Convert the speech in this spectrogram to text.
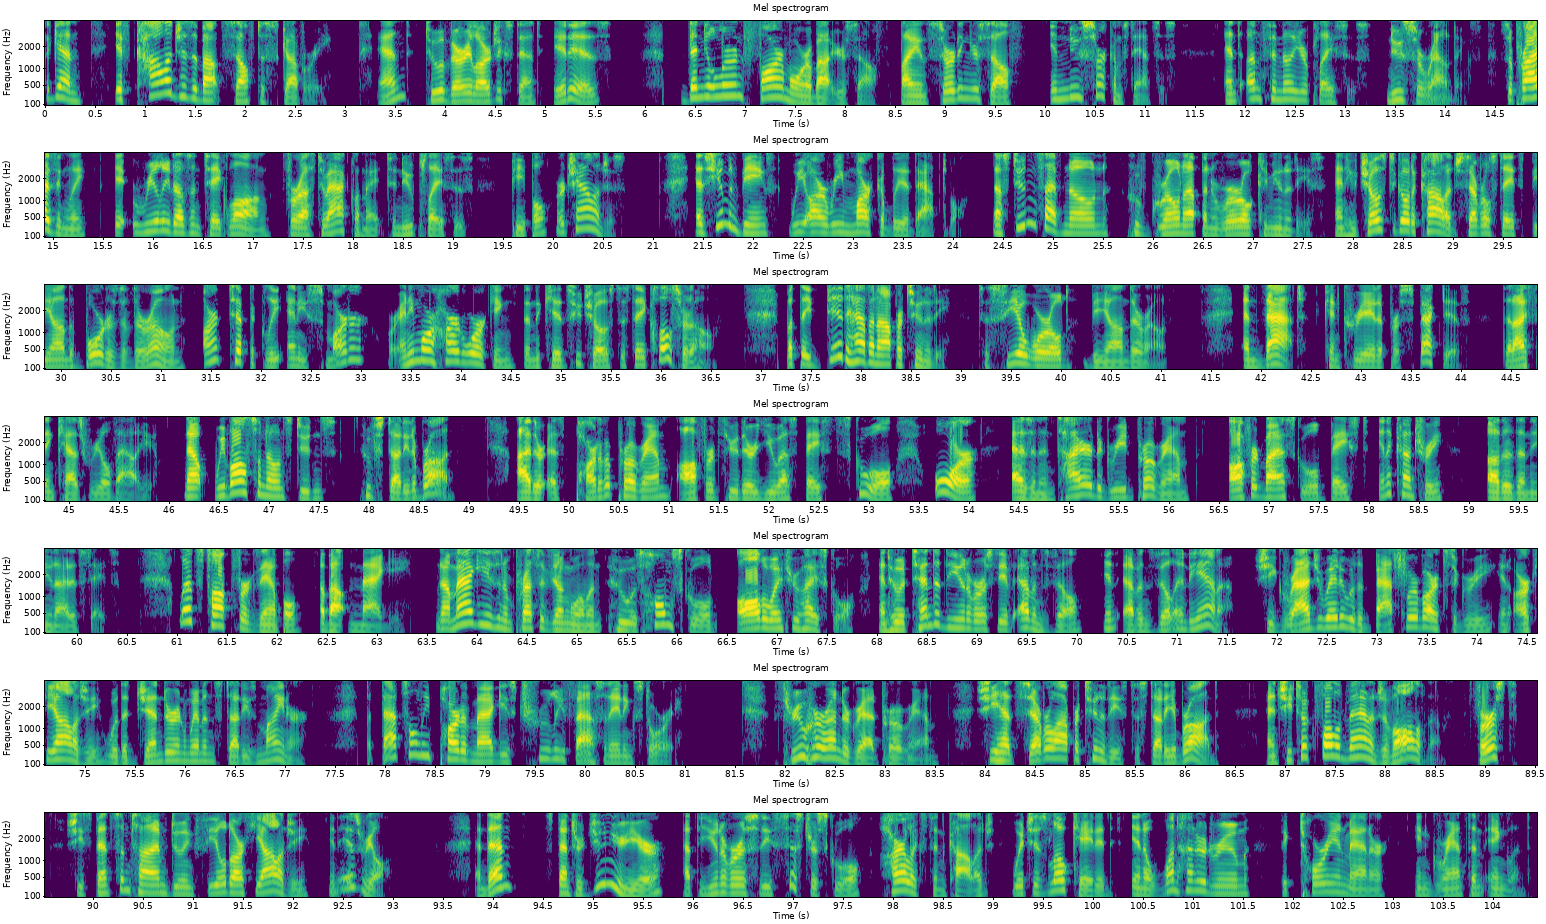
Again, if college is about self discovery, and to a very large extent it is, then you'll learn far more about yourself by inserting yourself in new circumstances and unfamiliar places, new surroundings. Surprisingly, it really doesn't take long for us to acclimate to new places people, or challenges. As human beings, we are remarkably adaptable. Now, students I've known who've grown up in rural communities and who chose to go to college several states beyond the borders of their own aren't typically any smarter or any more hardworking than the kids who chose to stay closer to home. But they did have an opportunity to see a world beyond their own. And that can create a perspective that I think has real value. Now, we've also known students who've studied abroad either as part of a program offered through their US based school or as an entire degreed program offered by a school based in a country other than the United States. Let's talk, for example, about Maggie. Now, Maggie is an impressive young woman who was homeschooled all the way through high school and who attended the University of Evansville in Evansville, Indiana. She graduated with a Bachelor of Arts degree in archaeology with a gender and women's studies minor but that's only part of Maggie's truly fascinating story. Through her undergrad program, she had several opportunities to study abroad, and she took full advantage of all of them. First, she spent some time doing field archaeology in Israel, and then spent her junior year at the university's sister school, Harlaxton College, which is located in a 100 room Victorian manor in Grantham, England.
